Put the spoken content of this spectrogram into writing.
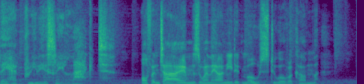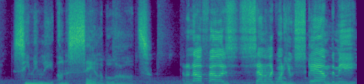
they had previously lacked. Oftentimes when they are needed most to overcome seemingly unassailable odds. I don't know, fellas. This is sounding like one huge scam to me.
